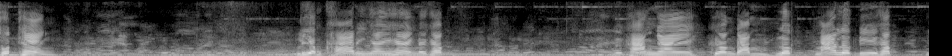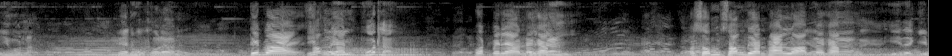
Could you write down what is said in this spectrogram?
สดแห้งเลี่ยมขานี่ใหญ่แห้งนะครับหางใหญ่เครื่องดำเลิกหนาเลิกดีครับ นี่หดล่ะเฮ็ดหดเขาแล้วน่ะติดไว้สองเดือนหดล่ะพดไปแล้วนะครับหดจังผสมสองเดือนผ่านรอบนะครับนี่ได้กี่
